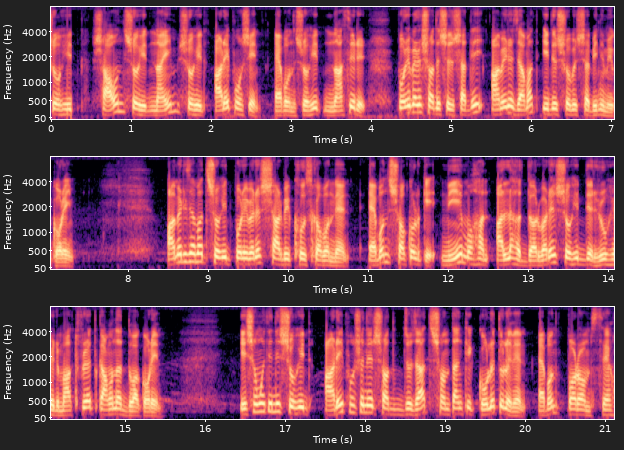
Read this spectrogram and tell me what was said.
শহীদ শাওন, শহীদ নাইম শহীদ আরেফ হোসেন এবং শহীদ নাসিরের পরিবারের সদস্যদের সাথে আমিরে জামাত ঈদের শুভেচ্ছা বিনিময় করেন আমির জামাত শহীদ পরিবারের সার্বিক খোঁজখবর নেন এবং সকলকে নিয়ে মহান আল্লাহর দরবারে শহীদদের রুহের মাগফিরাত কামনার দোয়া করেন। এ সময় তিনি শহীদ আরিফ হোসেনের সদ্যজাত সন্তানকে কোলে তুলে নেন এবং পরম স্নেহ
